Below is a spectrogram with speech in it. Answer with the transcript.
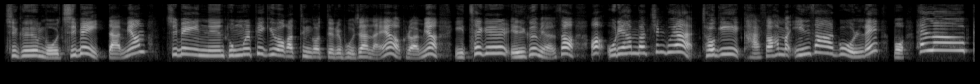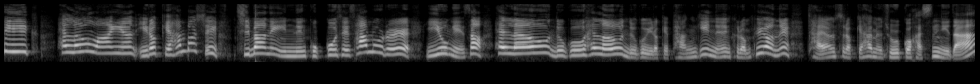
지금 뭐 집에 있다면 집에 있는 동물 피규어 같은 것들을 보잖아요. 그러면 이 책을 읽으면서 어, 우리 한번 친구야, 저기 가서 한번 인사하고 올래? 뭐 Hello pig, lion 이렇게 한 번씩 집안에 있는 곳곳의 사물을 이용해서 hello 누구 hello 누구 이렇게 반기는 그런 표현을 자연스럽게 하면 좋을 것 같습니다.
